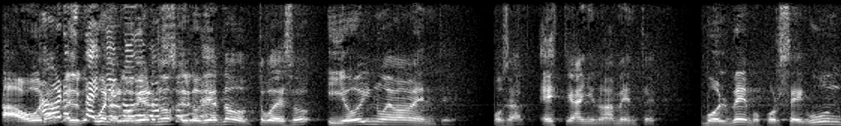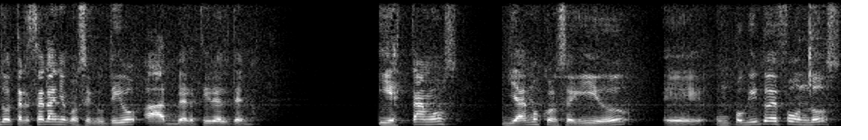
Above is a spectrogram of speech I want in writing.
ahora, el, bueno, el gobierno, el gobierno adoptó eso y hoy nuevamente, o sea, este año nuevamente, volvemos por segundo, tercer año consecutivo a advertir el tema. Y estamos, ya hemos conseguido eh, un poquito de fondos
